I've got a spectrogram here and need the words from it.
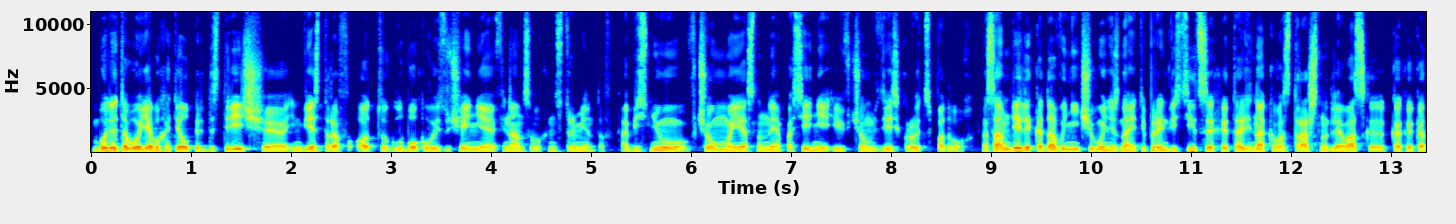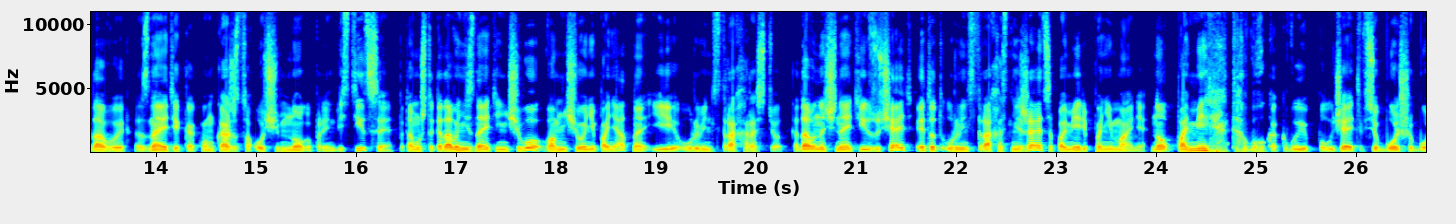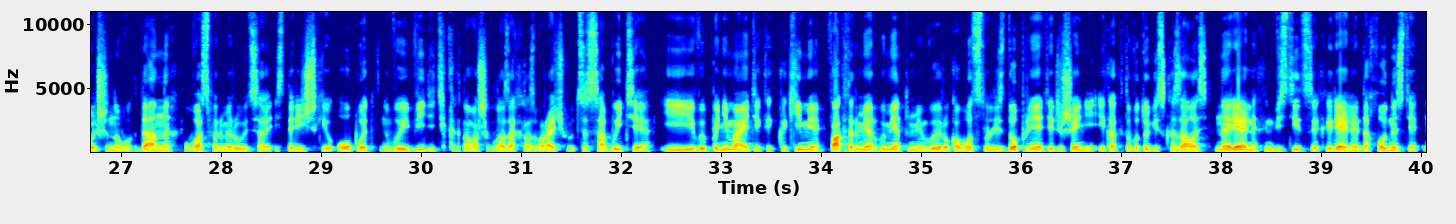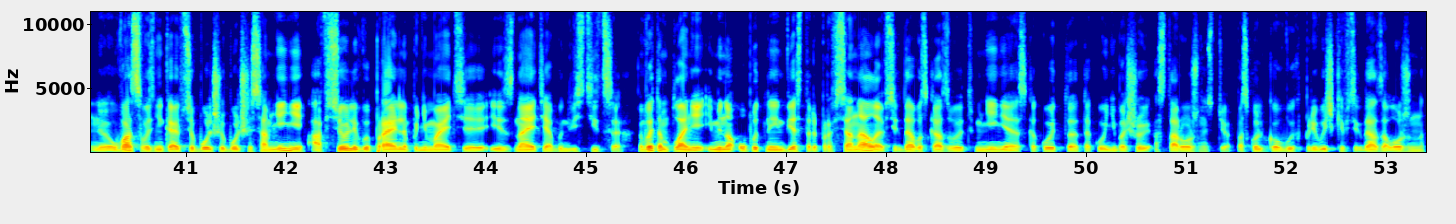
Более того, я бы хотел предостеречь э, инвесторов от глубокого изучения финансовых инструментов. Объясню, в чем мои основные опасения и в чем здесь кроется подвох. На самом деле, когда вы ничего не знаете про инвестициях, это одинаково страшно для вас, как и когда вы знаете, как вам кажется, очень много про инвестиции, потому что когда вы не знаете ничего, вам ничего не понятно и уровень страха растет. Когда вы начинаете изучать, этот уровень страха снижается по мере понимания. Но по мере того, как вы получаете все больше и больше новых данных, у вас формируется исторический опыт, вы видите, как на ваших глазах разворачиваются события, и вы понимаете, какими факторами и аргументами вы руководствовались до принятия решений, и как-то в итоге сказалось на реальных инвестициях и реальной доходности, э, у вас возникает все больше и больше сомнений, а все ли вы правильно понимаете и знаете об инвестициях. В этом плане именно опытные инвесторы-профессионалы всегда высказывают мнение с какой-то такой небольшой осторожностью, поскольку в их привычке всегда заложено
